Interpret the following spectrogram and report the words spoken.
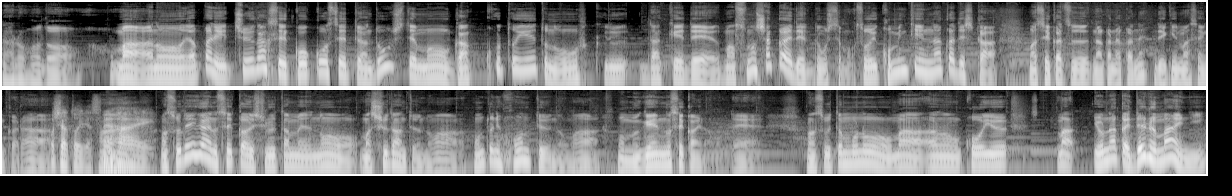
なるほど。まあ、あのやっぱり中学生高校生っていうのはどうしても学校と家との往復だけで、まあ、その社会でどうしてもそういうコミュニティの中でしか、まあ、生活なかなかねできませんから。おっしゃる通りですね、はい、まあ、それ以外の世界を知るための、まあ、手段というのは本当に本というのはもう無限の世界なので、まあ、そういったものを、まあ、あのこういう、まあ、世の中に出る前に、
